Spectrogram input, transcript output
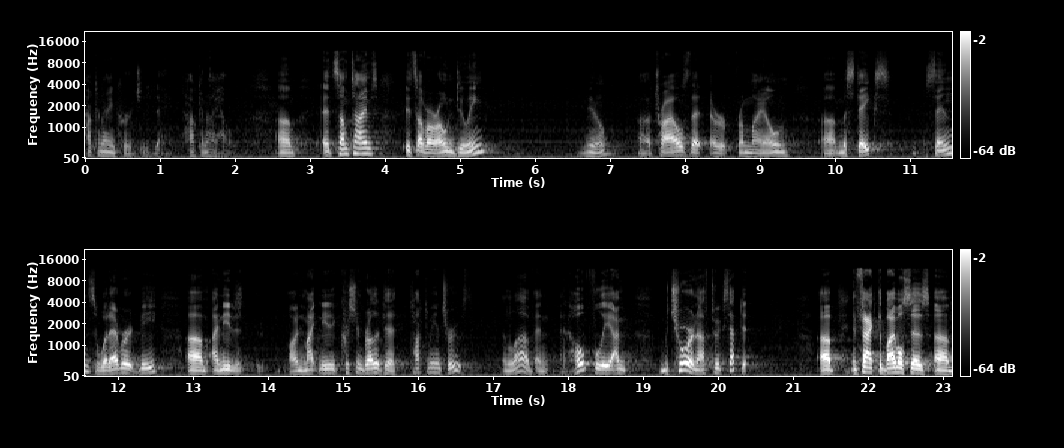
how can I encourage you today? How can I help? Um, and sometimes it's of our own doing, you know, uh, trials that are from my own uh, mistakes, sins, whatever it be. Um, I need I might need a Christian brother to talk to me in truth and love, and, and hopefully I'm mature enough to accept it. Uh, in fact, the Bible says um,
